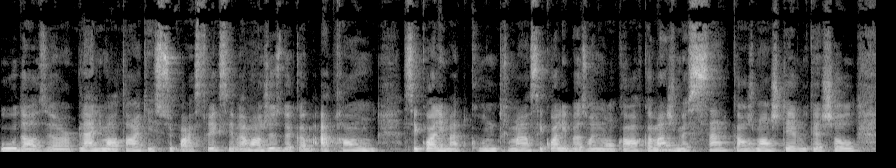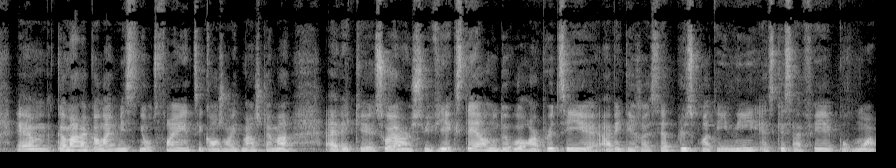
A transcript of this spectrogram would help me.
ou dans un plan alimentaire qui est super strict, c'est vraiment juste de comme apprendre c'est quoi les macronutriments, c'est quoi les besoins de mon corps, comment je me sens quand je mange telle ou telle chose, euh, comment reconnaître mes signaux de faim, tu sais, conjointement justement avec soit un suivi externe ou de voir un peu, tu sais, avec des recettes plus protéinées, est-ce que ça fait pour moi?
